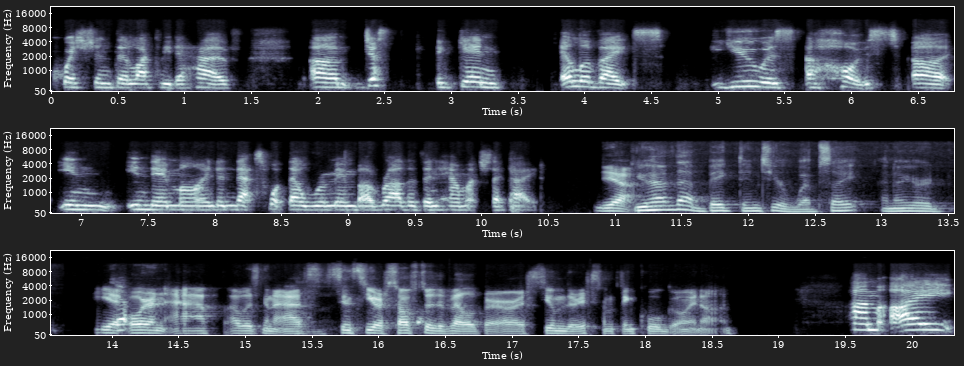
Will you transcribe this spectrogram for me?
questions they're likely to have um, just again elevates you as a host uh, in in their mind and that's what they'll remember rather than how much they paid yeah. Do you have that baked into your website? I know you're. Yeah, yep. or an app. I was going to ask, since you're a software developer, I assume there is something cool going on. Um, I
